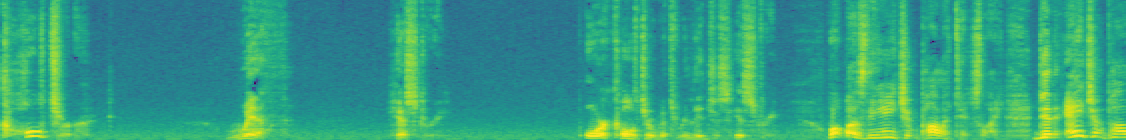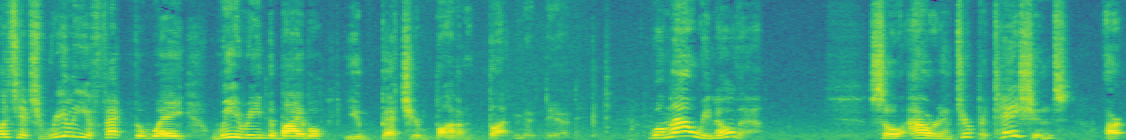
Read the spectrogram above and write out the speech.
culture with history? Or culture with religious history? What was the ancient politics like? Did ancient politics really affect the way we read the Bible? You bet your bottom button it did. Well, now we know that. So our interpretations are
